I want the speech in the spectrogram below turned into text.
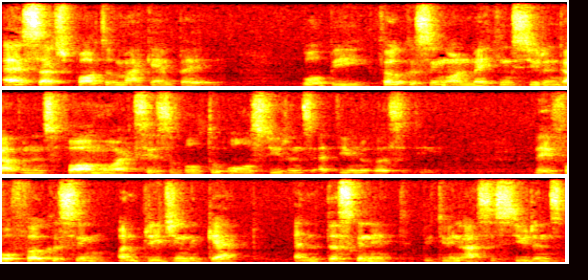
As such, part of my campaign will be focusing on making student governance far more accessible to all students at the university. Therefore, focusing on bridging the gap and the disconnect between us as students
